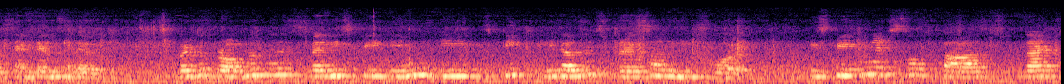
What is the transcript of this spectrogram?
a sentence level. But the problem is when he's speaking, he speak he doesn't stress on each word. He's speaking it so fast that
